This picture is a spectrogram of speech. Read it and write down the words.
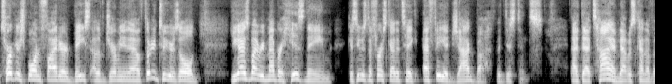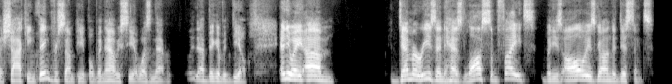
Turkish born fighter based out of Germany now, 32 years old. You guys might remember his name because he was the first guy to take Efe Ajagba the distance. At that time, that was kind of a shocking thing for some people, but now we see it wasn't that that big of a deal. Anyway, um, has lost some fights, but he's always gone the distance.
